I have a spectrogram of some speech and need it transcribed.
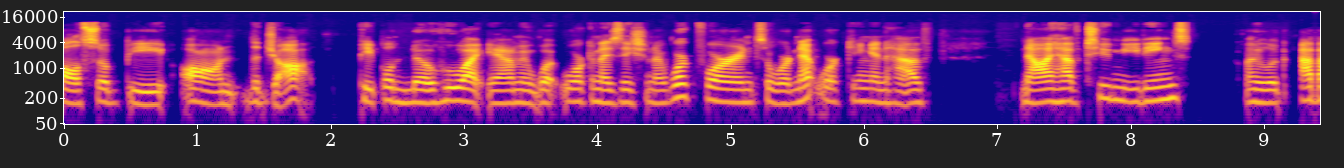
also be on the job. People know who i am and what organization i work for and so we're networking and have now i have two meetings. I look i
